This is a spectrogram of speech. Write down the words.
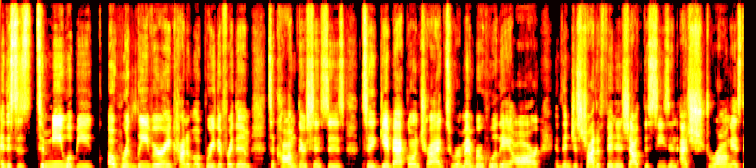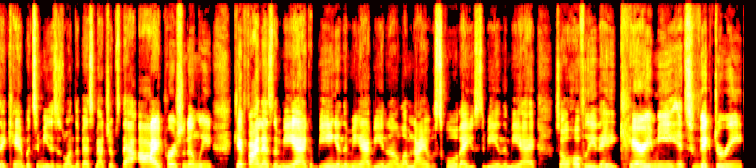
And this is, to me, will be a reliever and kind of a breather for them to calm their senses, to get back on track, to remember who they are, and then just try to finish out the season as strong as they can. But to me, this is one of the best matchups that I personally can find as a MEAC, being in the MEAC, being an alumni of a school that used to be in the MEAC. So hopefully they carry me into victory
